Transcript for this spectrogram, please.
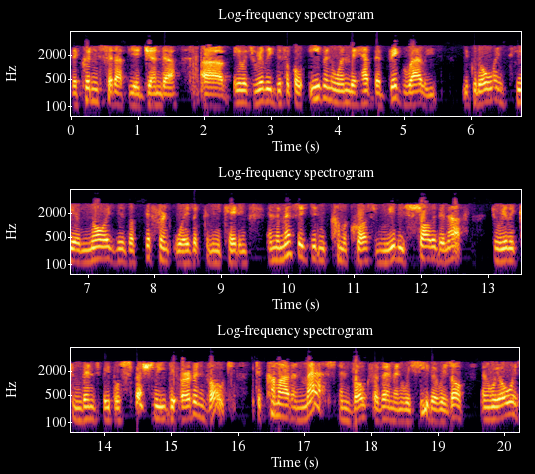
They couldn't set up the agenda. Uh, it was really difficult. Even when they had their big rallies, you could always hear noises of different ways of communicating, and the message didn't come across really solid enough to really convince people, especially the urban vote, to come out en masse and vote for them. And we see the result. And we always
